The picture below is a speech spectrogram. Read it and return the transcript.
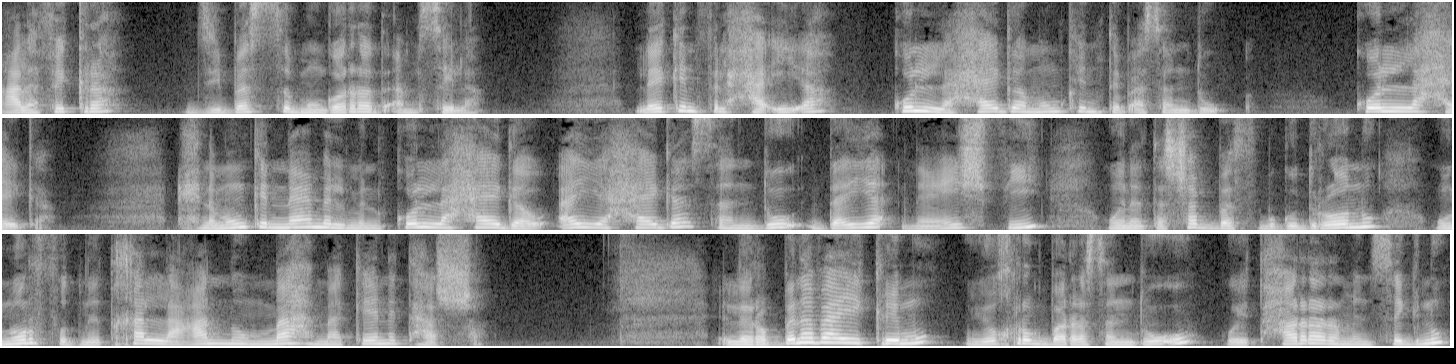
على فكرة دي بس مجرد أمثلة. لكن في الحقيقة كل حاجة ممكن تبقى صندوق. كل حاجة. إحنا ممكن نعمل من كل حاجة وأي حاجة صندوق ضيق نعيش فيه ونتشبث بجدرانه ونرفض نتخلى عنه مهما كانت هشة. اللي ربنا بقى يكرمه ويخرج بره صندوقه ويتحرر من سجنه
